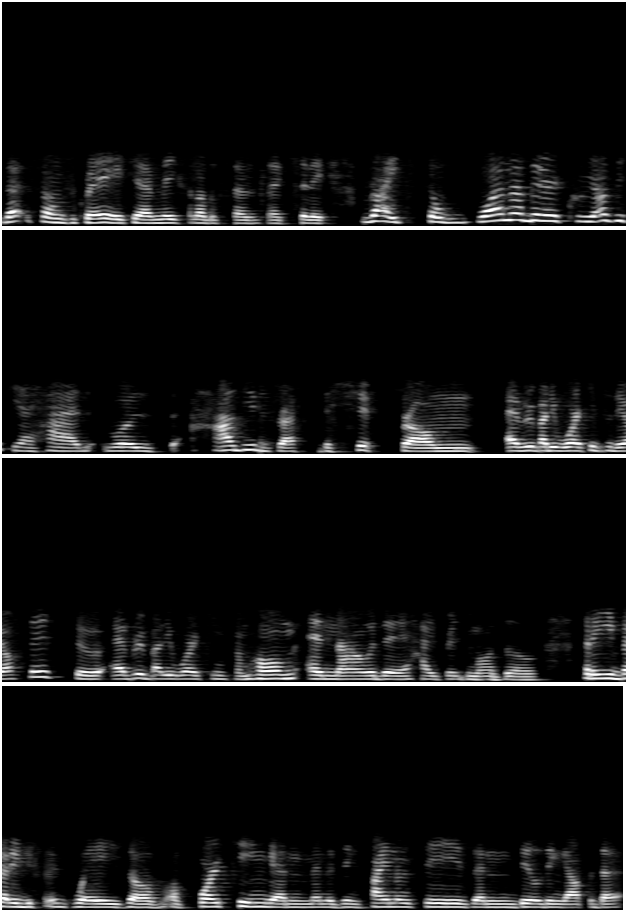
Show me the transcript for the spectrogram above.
That sounds great. Yeah it makes a lot of sense actually. Right so one other curiosity i had was how do you address the shift from everybody working to the office to everybody working from home and now the hybrid model. Three very different ways of, of working and managing finances and building up the,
